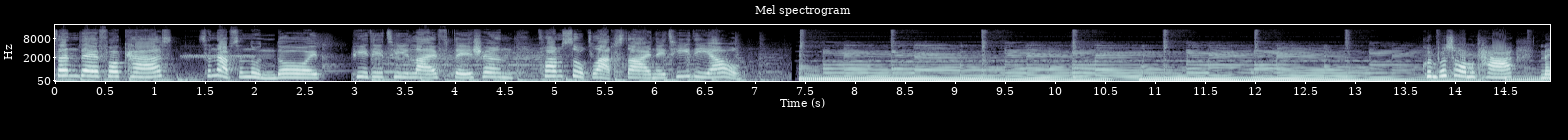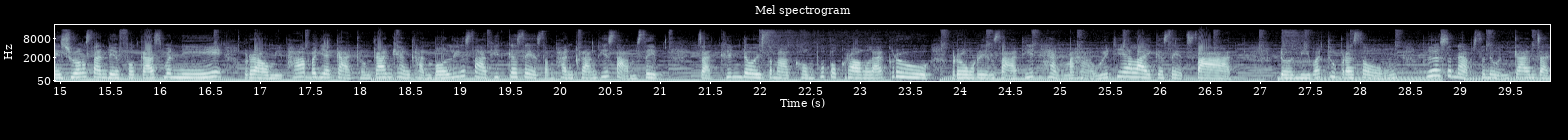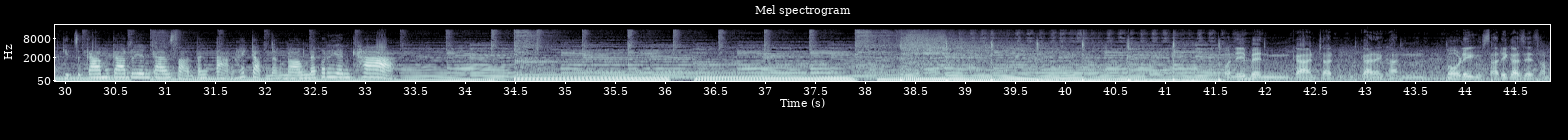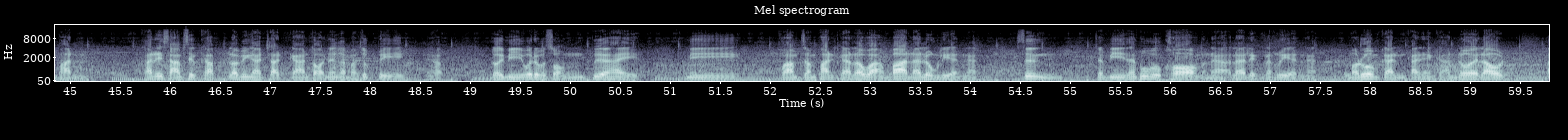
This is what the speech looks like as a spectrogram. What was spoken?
Sunday Forecast สนับสนุนโดย PTT Live Station ความสุขหลากสไตล์ในที่เดียว คุณผู้ชมคะ ในช่วง Sunday Focus วันนี้ เรามีภาพบรรยากาศของการแข่งขันโบว์ลิ่งสาธิตเกษตรสัมพันธ์ครั้งที่ 30 จัดขึ้นโดยสมาคมผู้ปกครองและครู โรงเรียนสาธิตแห่งมหาวิทยาลัยเกษตรศาสตร์ โดยมีวัตถุประสงค์ เพื่อสนับสนุนการจัดกิจกรรมการเรียนการสอนต่างๆ ให้กับน้องๆนักเรียนค่ะวันนี้เป็นการจัดการแข่งขัน โบว์ลิ่งสาธิตเกษตรสัมพันธ์ครั้งที่ 30 ครับ เรามีการจัดงานต่อเนื่องกันมาทุกปีนะครับ โดยมีวัตถุประสงค์เพื่อให้มีความสัมพันธ์กันระหว่างบ้านและโรงเรียนนะ ซึ่งจะมีท่านผู้ปกครองนะฮะและเด็กนักเรียนนะมาร่วมกันการแข่งขัน โดยเรา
